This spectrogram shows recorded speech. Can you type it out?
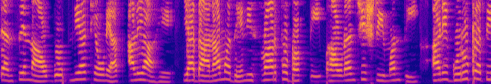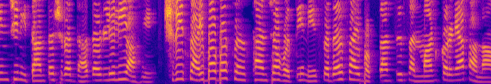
त्यांचे नाव गोपनीय ठेवण्यात आले आहे. या दानामध्ये निस्वार्थ भक्ती भावनांची श्रीमंती आणि गुरुप्रतींची नितांत श्रद्धा दडलेली आहे. श्री साईबाबा संस्थानच्या वतीने सदर साई भक्तांचे सन्मान करण्यात आला.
